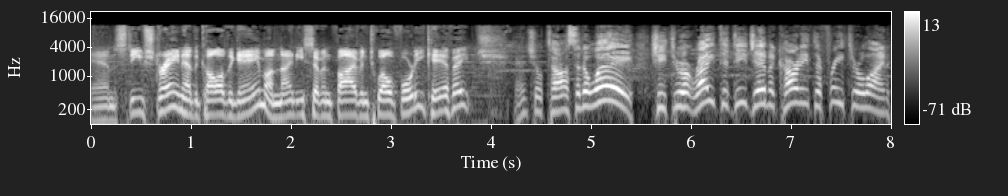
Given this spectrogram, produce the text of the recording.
And Steve Strain had the call of the game on 97.5 and 1240 KFH. And she'll toss it away. She threw it right to DJ McCarty at the free throw line,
